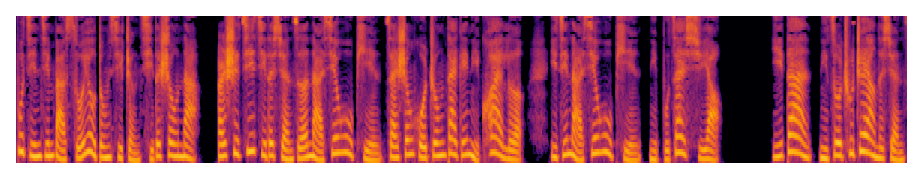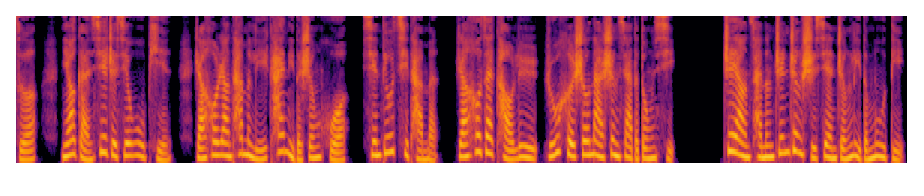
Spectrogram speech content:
不仅仅把所有东西整齐的收纳，而是积极的选择哪些物品在生活中带给你快乐，以及哪些物品你不再需要。一旦你做出这样的选择，你要感谢这些物品，然后让他们离开你的生活，先丢弃它们，然后再考虑如何收纳剩下的东西。这样才能真正实现整理的目的。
